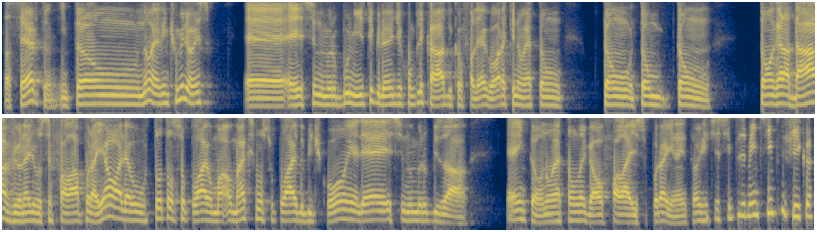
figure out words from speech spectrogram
Tá certo? Então, não é 21 milhões. É, é, esse número bonito e grande e complicado que eu falei agora, que não é tão, tão, tão, tão, tão agradável, né? De você falar por aí, ah, olha, o total supply, o, o maximum supply do Bitcoin, ele é esse número bizarro. É, então, não é tão legal falar isso por aí, né? Então, a gente simplesmente simplifica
